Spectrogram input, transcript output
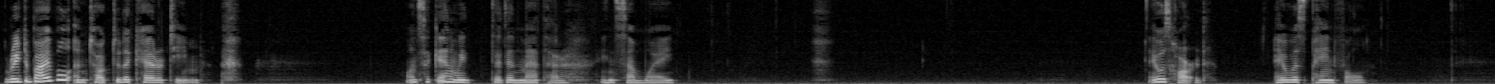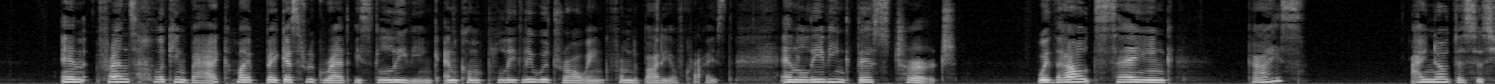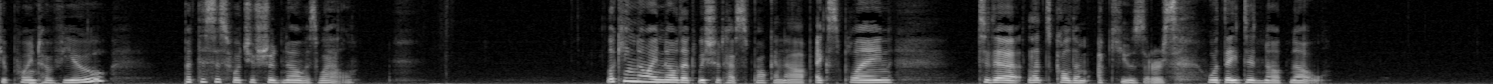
read the Bible and talk to the care team. Once again, we didn't matter in some way. It was hard. It was painful. And friends, looking back, my biggest regret is leaving and completely withdrawing from the body of Christ and leaving this church without saying, guys, I know this is your point of view, but this is what you should know as well. Looking now, I know that we should have spoken up, explain to the, let's call them accusers, what they did not know.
